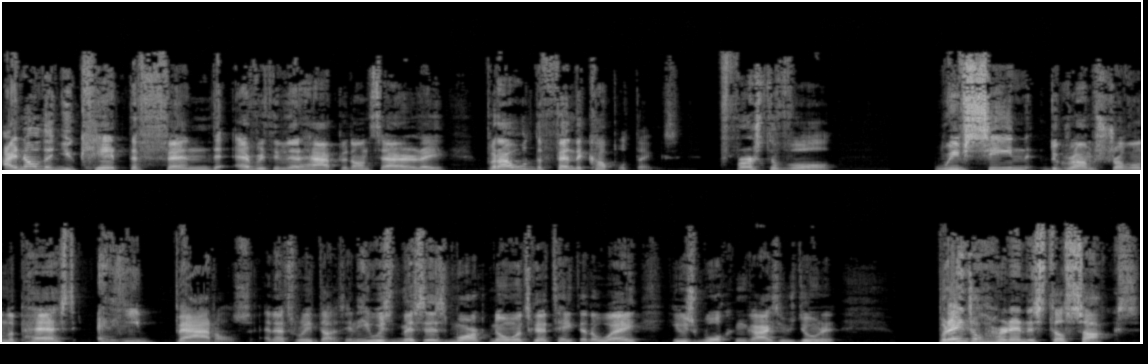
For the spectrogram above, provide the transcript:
I know that you can't defend everything that happened on Saturday. But I will defend a couple things. First of all, we've seen DeGrom struggle in the past, and he battles, and that's what he does. And he was missing his mark. No one's going to take that away. He was walking guys. He was doing it. But Angel Hernandez still sucks.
